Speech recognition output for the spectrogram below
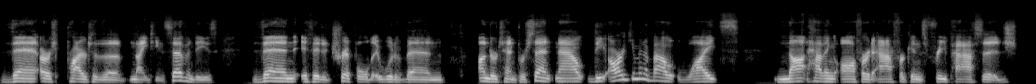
then or prior to the 1970s, Then, if it had tripled, it would have been under 10%. Now, the argument about whites not having offered Africans free passage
